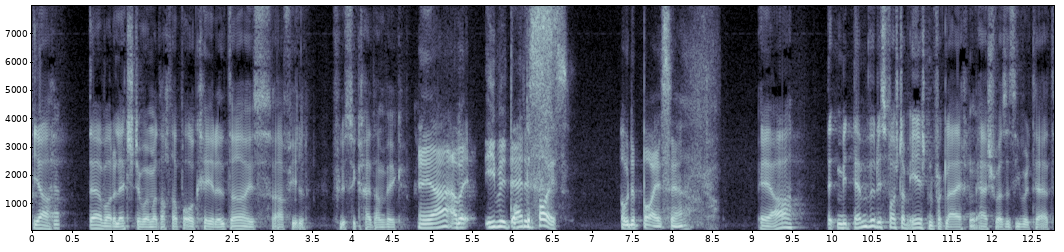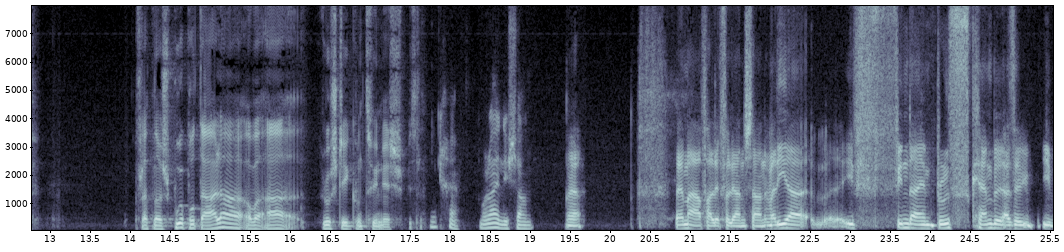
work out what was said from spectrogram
Ja, ja, der war der letzte, wo ich mir dachte, okay, da ist auch viel Flüssigkeit am Weg. Ja, aber Evil Dead ist. Boys. Oh, The Boys, ja. Ja, mit dem würde ich es fast am ehesten vergleichen, Ash vs. Evil Dead. vielleicht noch eine Spur brutaler, aber auch lustig und zynisch ein bisschen. Okay, mal reinschauen. Ja. Werden wir auf alle Fälle anschauen. Weil ich ja, ich finde einen Bruce Campbell, also ich, ich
